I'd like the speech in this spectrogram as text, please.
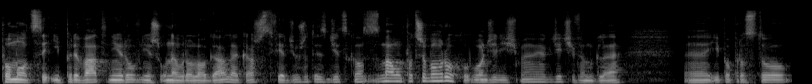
pomocy i prywatnie również u neurologa. Lekarz stwierdził, że to jest dziecko z małą potrzebą ruchu. Błądziliśmy jak dzieci we mgle e, i po prostu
